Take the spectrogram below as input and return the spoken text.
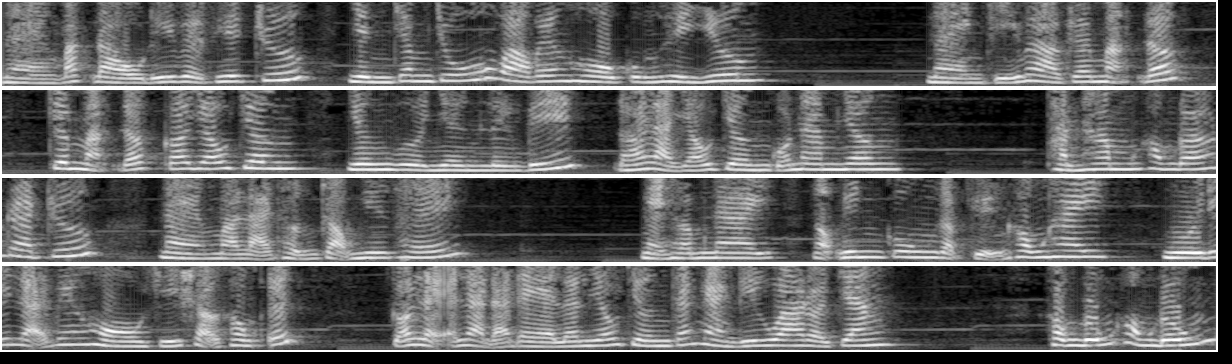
Nàng bắt đầu đi về phía trước, nhìn chăm chú vào ven hồ cùng Thùy Dương. Nàng chỉ vào trên mặt đất, trên mặt đất có dấu chân, nhưng vừa nhìn liền biết đó là dấu chân của nam nhân. Thành Hâm không đoán ra trước, nàng mà lại thận trọng như thế. Ngày hôm nay, Ngọc Ninh Cung gặp chuyện không hay, người đi lại ven hồ chỉ sợ không ít, có lẽ là đã đè lên dấu chân các nàng đi qua rồi chăng? Không đúng không đúng,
